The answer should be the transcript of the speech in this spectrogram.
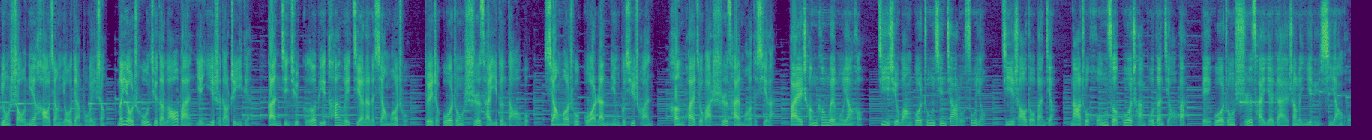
用手捏好像有点不卫生。没有厨具的老板也意识到这一点，赶紧去隔壁摊位借来了降魔杵，对着锅中食材一顿捣鼓。降魔杵果然名不虚传，很快就把食材磨得稀烂，摆成坑位模样后，继续往锅中心加入酥油，几勺豆瓣酱，拿出红色锅铲不断搅拌。给锅中食材也染上了一缕夕阳红。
